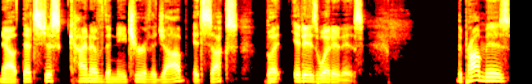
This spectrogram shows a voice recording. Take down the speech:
Now, that's just kind of the nature of the job. It sucks, but it is what it is. The problem is,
